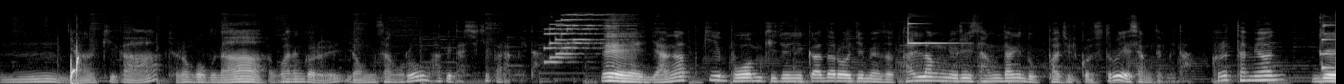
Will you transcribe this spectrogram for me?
음 양압기가 저런 거구나 라고 하는 거를 영상으로 확인하시기 바랍니다. 네, 양압기 보험 기준이 까다로워지면서 탈락률이 상당히 높아질 것으로 예상됩니다. 그렇다면 이제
